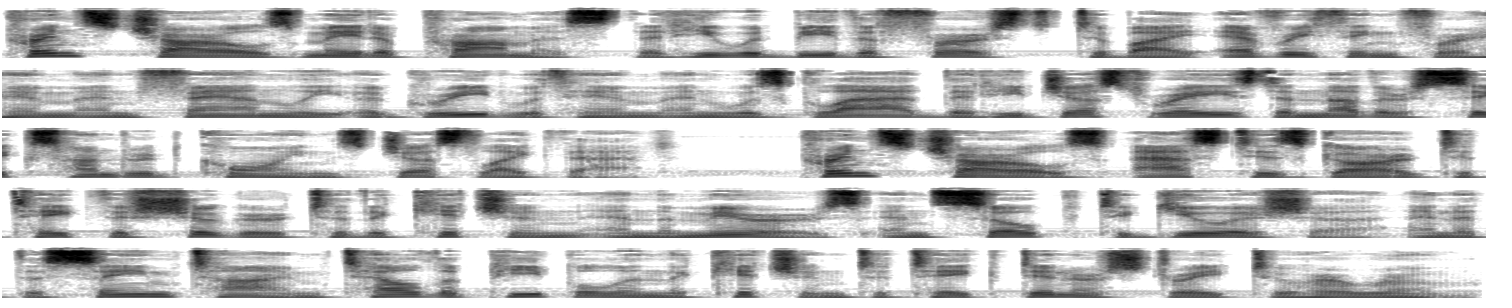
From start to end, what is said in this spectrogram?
Prince Charles made a promise that he would be the first to buy everything for him and Fanli agreed with him and was glad that he just raised another 600 coins just like that. Prince Charles asked his guard to take the sugar to the kitchen and the mirrors and soap to Guisha and at the same time tell the people in the kitchen to take dinner straight to her room.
